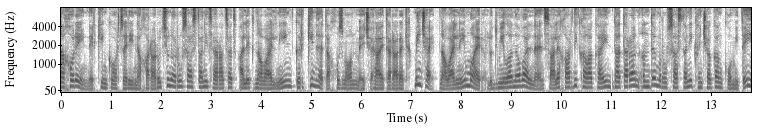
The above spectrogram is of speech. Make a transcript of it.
Նախորդային ներքին գործերի նախարարությունը Ռուսաստանից հեռացած Ալեկ Նավալնիին կրկին հետախուզման մեջ է հայտարարել հայտարարել։ Մինչ այդ Նավալնիի մայրը Լյուդմիլա Նավալնայան Սալեխարդի քաղաքային դատարան ընդդեմ Ռուսաստանի քնչական կոմիտեի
